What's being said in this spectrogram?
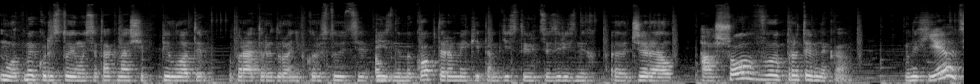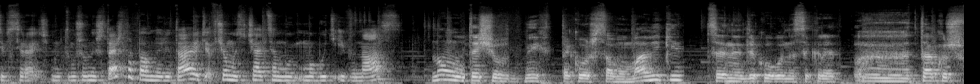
Ну от ми користуємося так. Наші пілоти, оператори дронів користуються різними коптерами, які там дістаються з різних е, джерел. А що в противника? В них є оці всі речі? Ну тому що вони ж теж напевно літають, а в чомусь вчаться, мабуть, і в нас. Ну, те, що в них також само мавіки, це не для кого не секрет. Е, також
